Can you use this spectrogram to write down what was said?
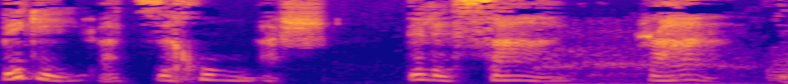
بگیرد ز خونش دل سنگ رنگ. چون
